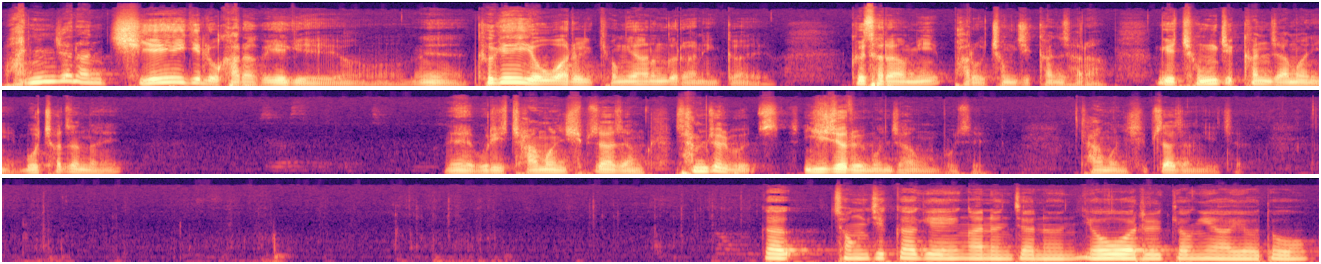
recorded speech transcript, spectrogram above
완전한 지혜의 길로 가라 그 얘기예요. 예. 그게 여호와를 경외하는 거라니까요. 그 사람이 바로 정직한 사람. 이게 정직한 자만이 못 찾았나요? 네, 우리 잠언 14장 3절 2절을 먼저 한번 보세요. 잠언 14장 2절. 그러니까 정직하게 행하는 자는 여호와를 경외하여도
